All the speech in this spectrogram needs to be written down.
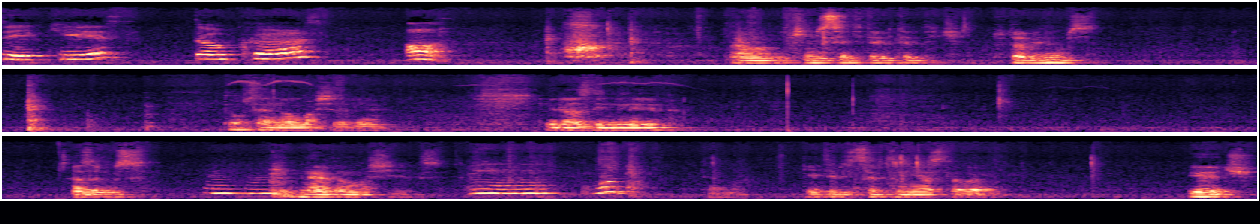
8 9 10 Tamam, ikinci seti de bitirdik. Tutabilir misin? Top senden yine. Biraz dinlenelim. Hazır mısın? Hı hı. Nereden başlayacaksın? Hmm, Bu. Tamam. Getir sırtını yasla bana. 3,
